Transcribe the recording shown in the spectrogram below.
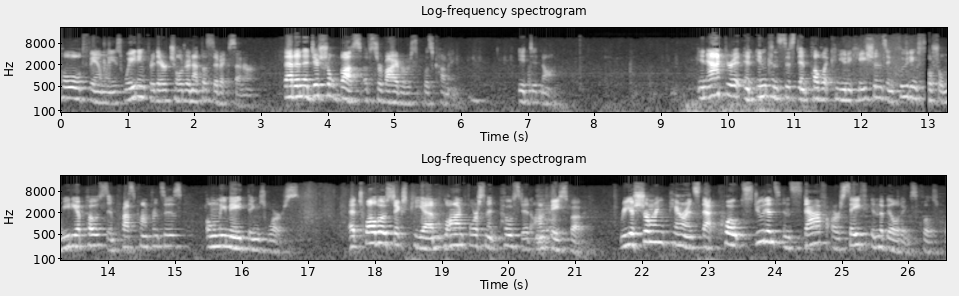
told families waiting for their children at the Civic Center that an additional bus of survivors was coming. It did not. Inaccurate and inconsistent public communications, including social media posts and press conferences, only made things worse. At 12:06 p.m., law enforcement posted on Facebook reassuring parents that quote students and staff are safe in the buildings close quote.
